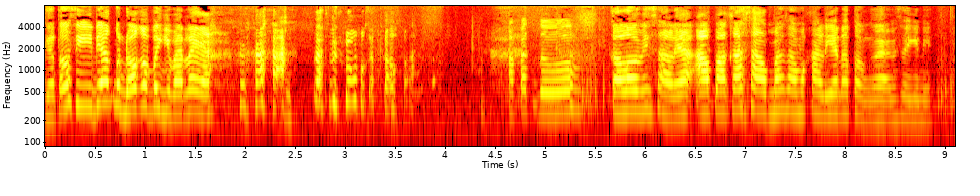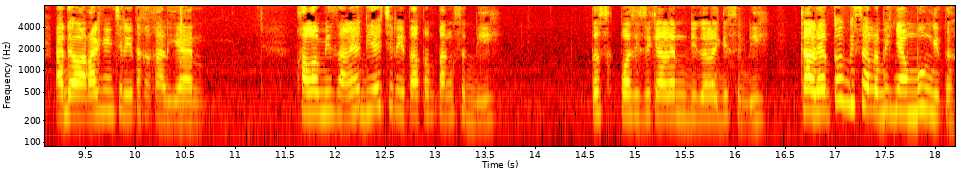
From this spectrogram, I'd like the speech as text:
gak tahu sih dia aku doang apa gimana ya? Tapi dulu mau ketawa. Apa tuh? kalau misalnya apakah sama sama kalian atau enggak misalnya gini ada orang yang cerita ke kalian. Kalau misalnya dia cerita tentang sedih terus posisi kalian juga lagi sedih kalian tuh bisa lebih nyambung gitu.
